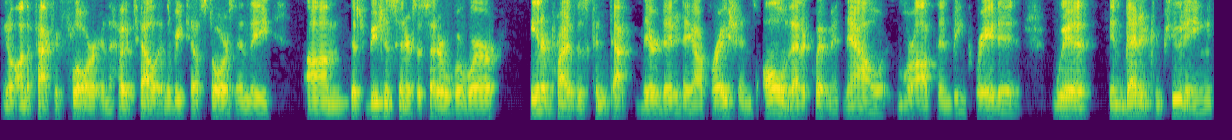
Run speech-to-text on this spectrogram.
you know, on the factory floor, in the hotel, in the retail stores, in the um, distribution centers, et cetera, where, where enterprises conduct their day-to-day operations. All of that equipment now is more often being created with embedded computing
